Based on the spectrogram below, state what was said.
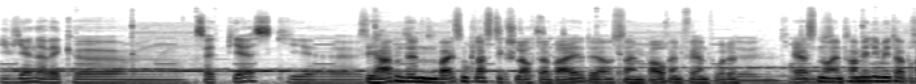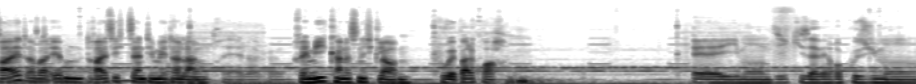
ils viennent avec euh, cette pièce qui euh, Sie haben den weißen. Plastikschlauch dabei, der aus seinem Bauch entfernt wurde. Er ist nur ein paar Millimeter breit, aber eben 30 Zentimeter lang. Remy kann es nicht glauben. Je pouvais pas le croire. Et ils m'ont dit qu'ils avaient recousu mon.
